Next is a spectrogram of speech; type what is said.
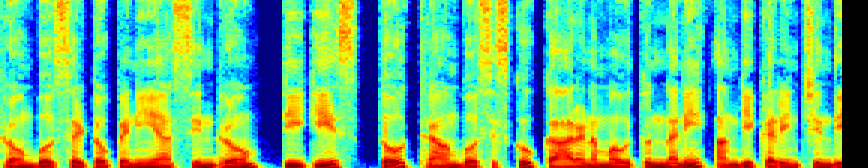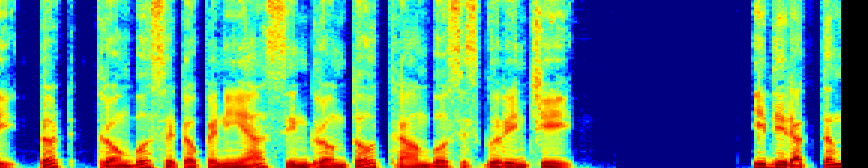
థ్రోంబోసెటోపెనియా సిండ్రోమ్ టీటీఎస్తో థ్రాంబోసిస్కు కారణమవుతుందని అంగీకరించింది. డొట్ థ్రోంబోసెటోపెనియా సిండ్రోమ్తో థ్రాంబోసిస్ గురించి. ఇది రక్తం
